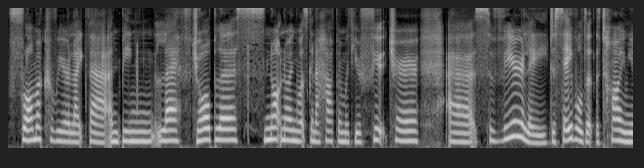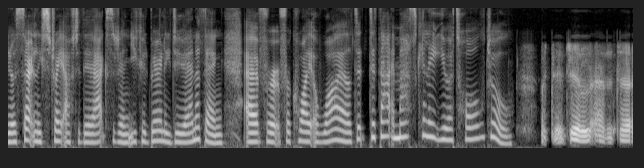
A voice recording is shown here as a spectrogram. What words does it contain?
from a career like that and being left jobless, not knowing what's going to happen with your future, uh, severely disabled at the time, you know, certainly straight after the accident, you could barely do anything uh, for, for quite a while. Did, did that emasculate you at all, Joe? It did, Jill. And, uh,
